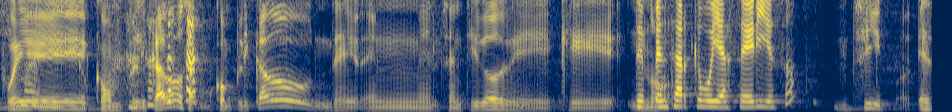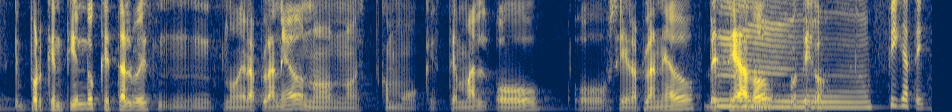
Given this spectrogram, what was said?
¿Fue manito. complicado? O sea, complicado de- en el sentido de que... De no- pensar qué voy a hacer y eso. Sí, es- porque entiendo que tal vez no era planeado, no, no es como que esté mal, o, o si era planeado, deseado, pues digo. Mm, Fíjate,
